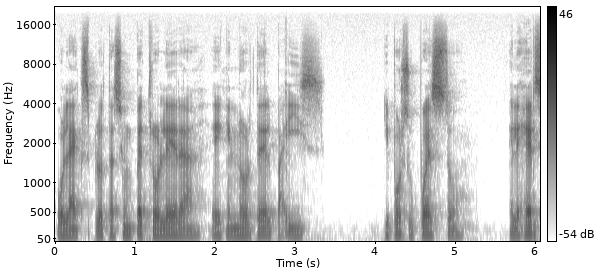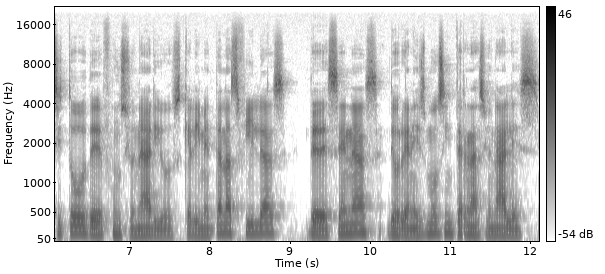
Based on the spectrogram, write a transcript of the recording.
o la explotación petrolera en el norte del país. Y por supuesto, el ejército de funcionarios que alimentan las filas de decenas de organismos internacionales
